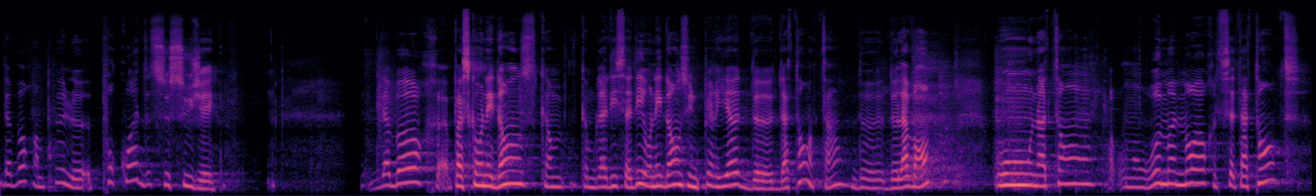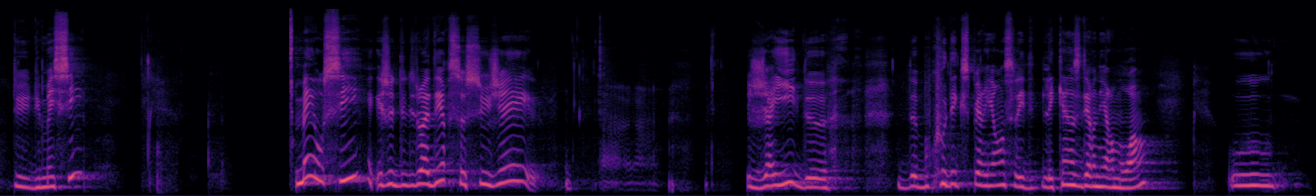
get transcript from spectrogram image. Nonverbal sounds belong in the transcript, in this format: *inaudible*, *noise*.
D'abord, un peu le pourquoi de ce sujet. D'abord, parce qu'on est dans, comme, Gladys a dit, on est dans une période d'attente hein, de, l'avant, où on attend, on remémore cette attente du Messie. Mais aussi, je dois dire, ce sujet jaillit de, de beaucoup d'expériences les, les 15 derniers mois, où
